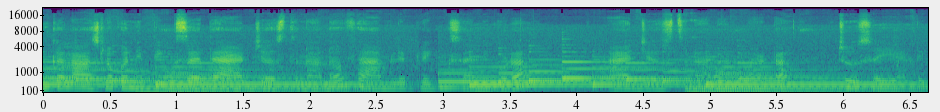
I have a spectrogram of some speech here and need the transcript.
ఇంకా లాస్ట్లో కొన్ని పిక్స్ అయితే యాడ్ చేస్తున్నాను. ఫ్యామిలీ పిక్స్ అన్నీ కూడా యాడ్ చేస్తున్నాను అనమాట చూసేయండి.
